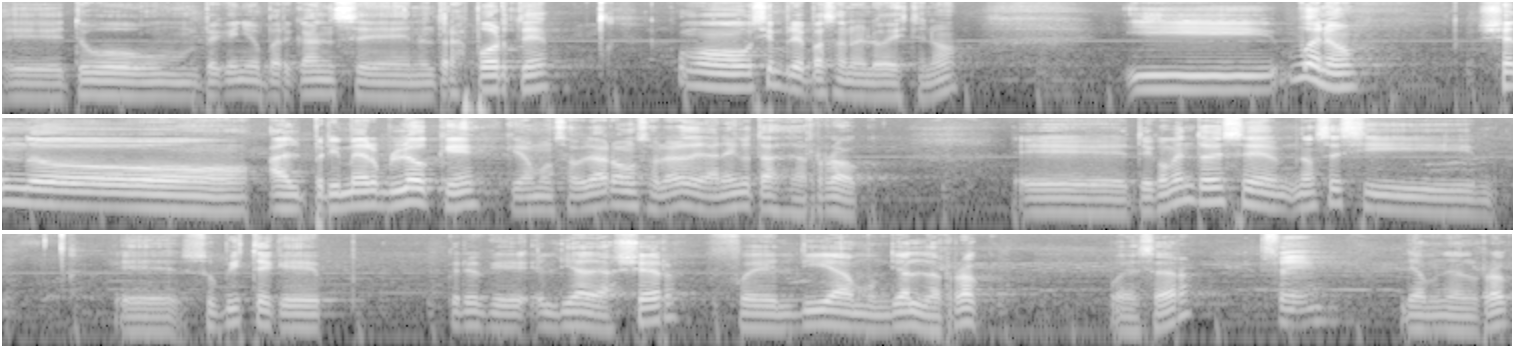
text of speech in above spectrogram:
eh, tuvo un pequeño percance en el transporte, como siempre pasa en el oeste, ¿no? Y bueno, yendo al primer bloque que vamos a hablar, vamos a hablar de anécdotas de rock. Eh, te comento ese, no sé si eh, supiste que creo que el día de ayer fue el Día Mundial del Rock, ¿puede ser? Sí. Día Mundial del Rock.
